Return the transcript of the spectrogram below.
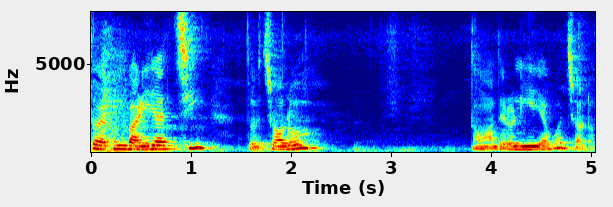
তো এখন বাড়ি যাচ্ছি। তো চলো, তোমাদেরও নিয়ে যাব, চলো।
